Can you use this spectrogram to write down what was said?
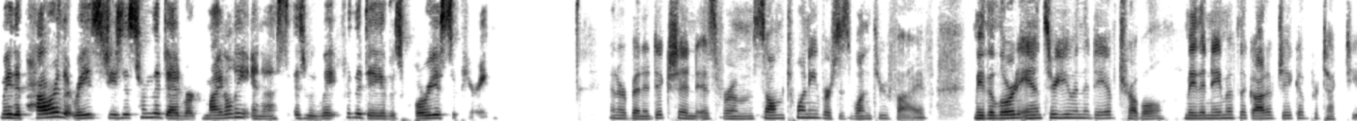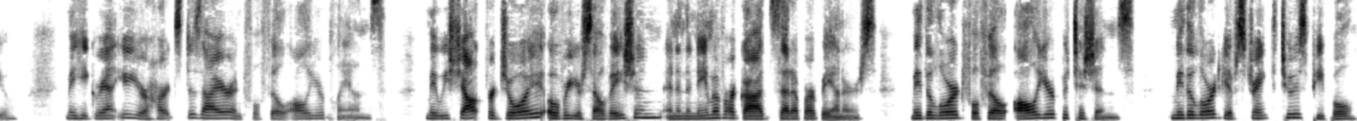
may the power that raised Jesus from the dead work mightily in us as we wait for the day of his glorious appearing. And our benediction is from Psalm 20, verses 1 through 5. May the Lord answer you in the day of trouble. May the name of the God of Jacob protect you. May he grant you your heart's desire and fulfill all your plans. May we shout for joy over your salvation, and in the name of our God, set up our banners. May the Lord fulfill all your petitions. May the Lord give strength to his people.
